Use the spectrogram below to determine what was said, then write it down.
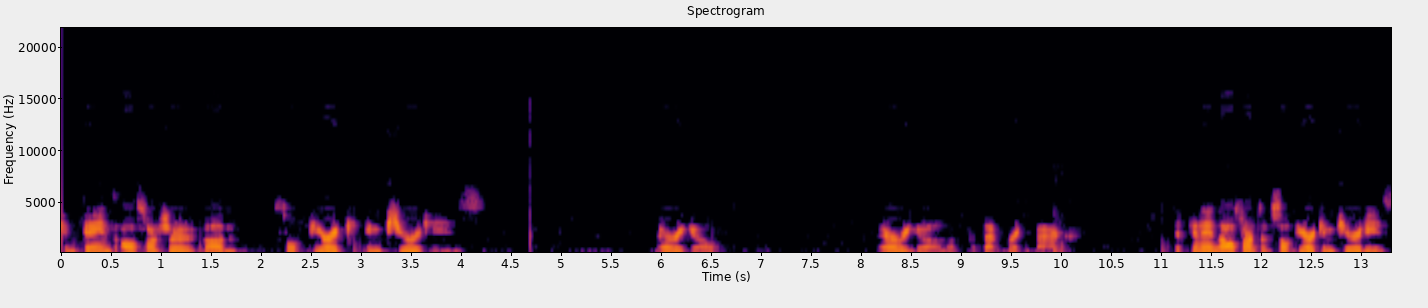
contains all sorts of um, sulfuric impurities. There we go. There we go. Let's put that brick back. It contains all sorts of sulfuric impurities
